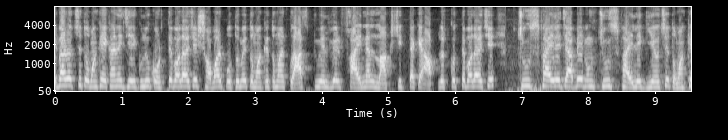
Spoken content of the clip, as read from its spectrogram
এবার হচ্ছে তোমাকে এখানে যেগুলো করতে বলা হয়েছে, সবার প্রথমে তোমাকে তোমার ক্লাস টুয়েলভের ফাইনাল মার্কশিটটাকে আপলোড করতে বলা হয়েছে। চুজ ফাইলে যাবে এবং চুজ ফাইলে গিয়ে হচ্ছে তোমাকে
